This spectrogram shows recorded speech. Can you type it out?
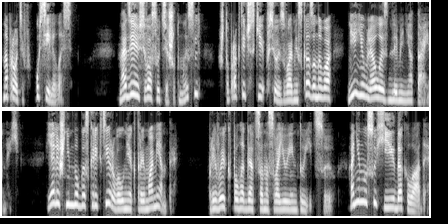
напротив, усилилось. Надеюсь, вас утешит мысль, что практически все из вами сказанного не являлось для меня тайной. Я лишь немного скорректировал некоторые моменты. Привык полагаться на свою интуицию, а не на сухие доклады.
